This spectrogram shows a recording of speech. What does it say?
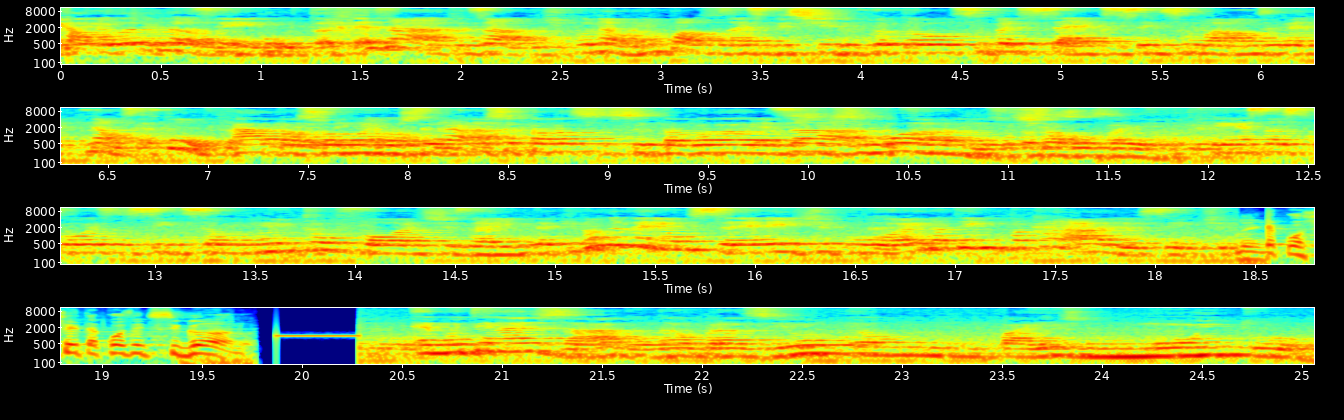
Calor Tipo não, assim, puta. Exato, exato. Tipo, não, eu não posso usar esse vestido porque eu tô super sexy, sensual, não sei o quê. Não, você é puta. Ah, passou a mão em você porque você estava você tava Exato. se simulando com essa roupa aí. Tem essas coisas assim que são muito fortes ainda, que não deveriam ser, e tipo, ainda tem pra caralho, assim, tipo. Preconceito é coisa de cigano. É muito enraizado, né? O Brasil é um país muito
